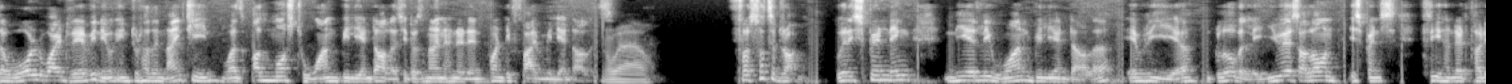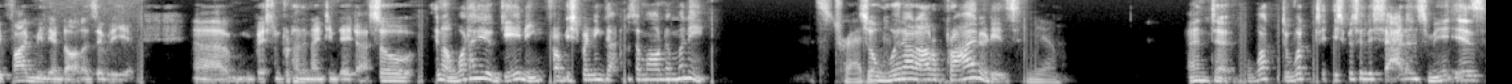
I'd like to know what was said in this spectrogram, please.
the worldwide revenue in 2019 was almost $1 billion. It was $925 million. Wow. For such a drug, we're spending nearly $1 billion every year globally. US alone spends $335 million every year. Uh, based on 2019 data. So, you know, what are you gaining from spending that much amount of money? It's tragic. So, where are our priorities? Yeah. And uh, what what especially saddens me is,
